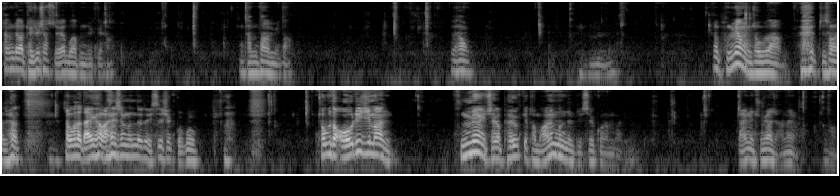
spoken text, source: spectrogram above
상대가 돼주셨어요 모아분들께서 감사합니다. 그래서 음, 분명 저보다 죄송하지만 저보다 나이가 많으신 분들도 있으실 거고 저보다 어리지만 분명히 제가 배울 게 더 많은 분들도 있을 거란 말이에요. 나이는 중요하지 않아요. 그래서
